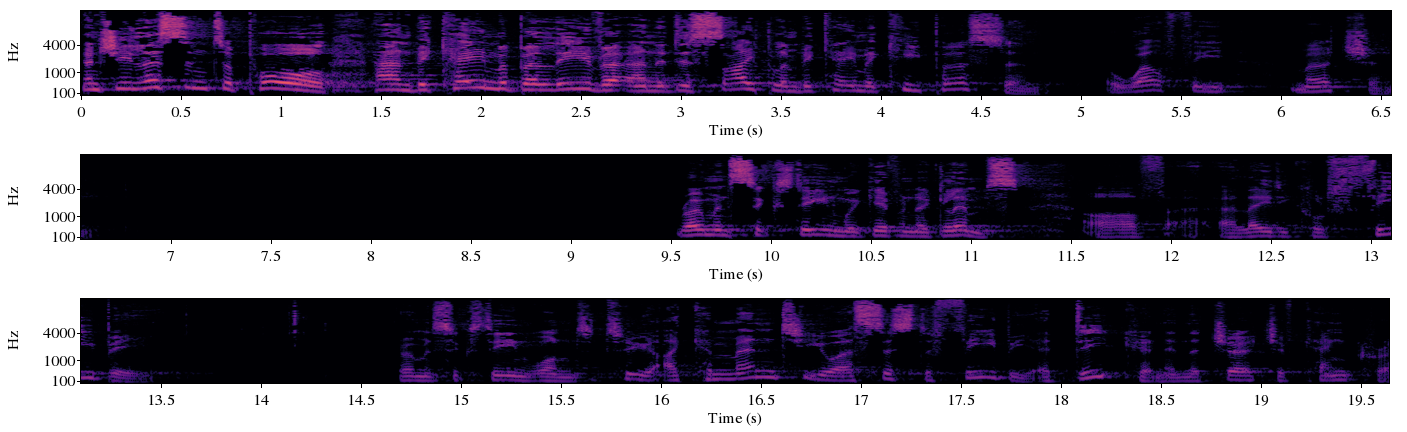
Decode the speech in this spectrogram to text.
And she listened to Paul and became a believer and a disciple and became a key person, a wealthy merchant. Romans 16, we're given a glimpse of a lady called Phoebe Romans 16, 1 to 2. I commend to you our sister Phoebe, a deacon in the church of Cenchreae.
